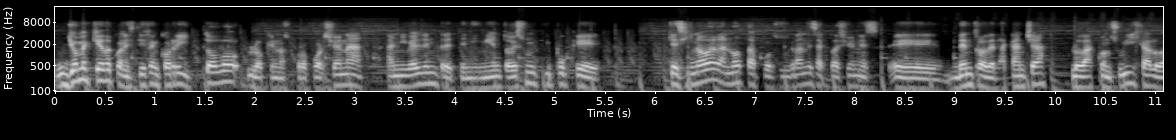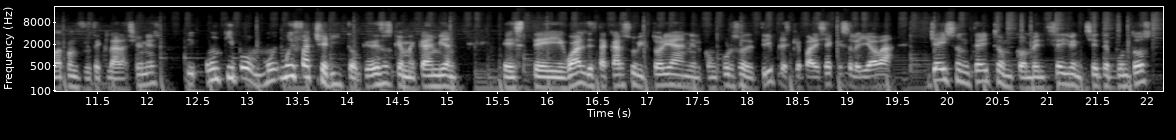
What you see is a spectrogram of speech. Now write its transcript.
yo me quedo con Stephen Curry y todo lo que nos proporciona a nivel de entretenimiento. Es un tipo que que si no da la nota por sus grandes actuaciones eh, dentro de la cancha, lo da con su hija, lo da con sus declaraciones. Un tipo muy, muy facherito, que de esos que me caen bien. Este, igual destacar su victoria en el concurso de triples, que parecía que se lo llevaba Jason Tatum con 26-27 puntos,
